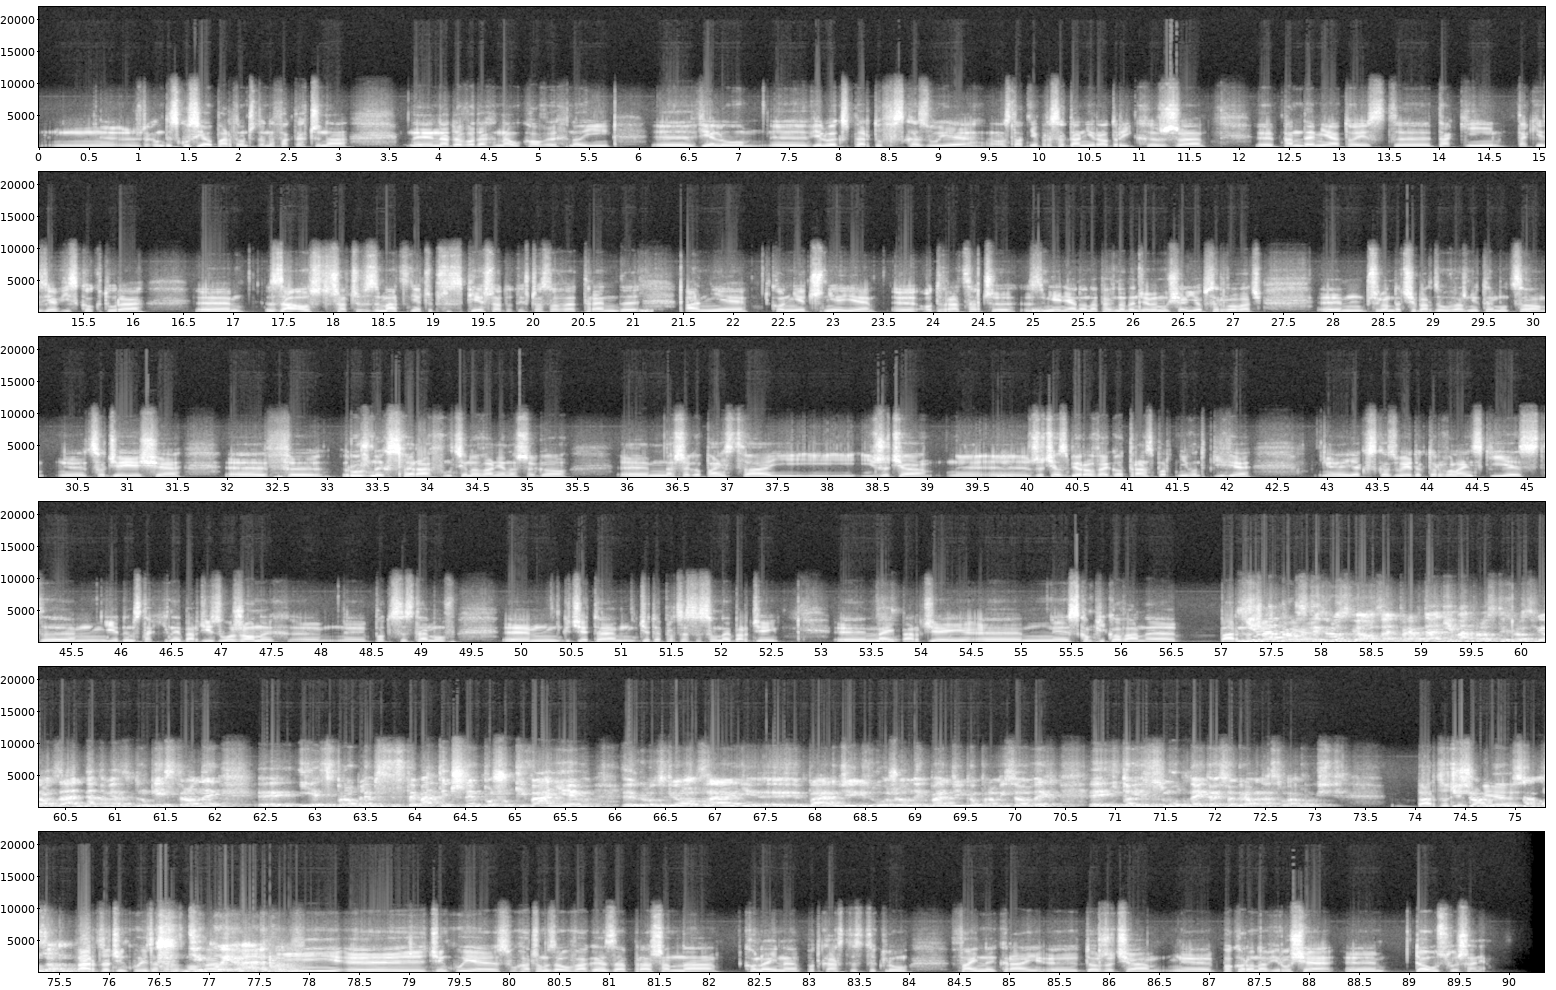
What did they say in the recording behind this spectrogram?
taką dyskusję opartą czy to na faktach, czy na, y, na dowodach naukowych. No i y, wielu, wielu ekspertów wskazuje, ostatnio profesor Dani Rodrik, że pandemia to jest taki, takie zjawisko, które zaostrza, czy wzmacnia, czy przyspiesza dotychczasowe trendy, a nie koniecznie je y, odwraca czy zmienia. No na pewno będziemy musieli obserwować, przyglądać się bardzo uważnie temu, co, y, co dzieje się y, w różnych sferach funkcjonowania naszego naszego państwa i, i, i życia, e, e, życia zbiorowego. Transport niewątpliwie, e, jak wskazuje dr Wolański, jest em, jednym z takich najbardziej złożonych e, podsystemów, em, gdzie te, gdzie te procesy są najbardziej, e, najbardziej skomplikowane. Bardzo Nie ma dziękuję. prostych rozwiązań, prawda? Nie ma prostych rozwiązań, natomiast z drugiej strony y, jest problem z systematycznym poszukiwaniem y, rozwiązań y, bardziej złożonych, bardziej kompromisowych i to jest smutne i to jest ogromna słabość. Bardzo dziękuję. Bardzo dziękuję za tę rozmowę. Dziękuję bardzo. I y, dziękuję słuchaczom za uwagę. Zapraszam na kolejne podcasty z cyklu Fajny kraj y, do życia y, po koronawirusie. Y, Do usłyszenia.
